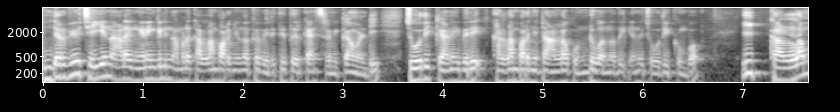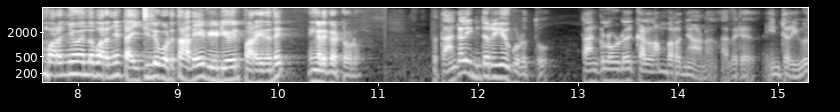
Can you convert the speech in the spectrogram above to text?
ഇന്റർവ്യൂ ചെയ്യുന്ന ആൾ എങ്ങനെയെങ്കിലും നമ്മൾ കള്ളം പറഞ്ഞു എന്നൊക്കെ വരുത്തി തീർക്കാൻ ശ്രമിക്കാൻ വേണ്ടി ചോദിക്കുകയാണ് ഇവർ കള്ളം പറഞ്ഞിട്ടാണല്ലോ കൊണ്ടുവന്നത് എന്ന് ചോദിക്കുമ്പോൾ ഈ കള്ളം പറഞ്ഞു എന്ന് പറഞ്ഞ് ടൈറ്റിൽ കൊടുത്ത അതേ വീഡിയോയിൽ പറയുന്നത് നിങ്ങൾ കേട്ടോളൂ. അപ്പോൾ താങ്കൾ ഇന്റർവ്യൂ കൊടുത്തു. താങ്കളോട് കള്ളം പറഞ്ഞാണ് അവർ ഇന്റർവ്യൂ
